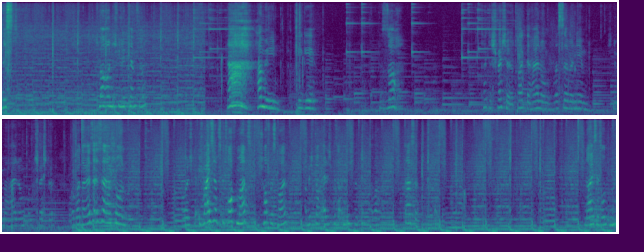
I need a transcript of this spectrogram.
Mist. Ich mache auch nicht viele Kämpfe. Ah, haben wir ihn. GG. So. Trag der Schwäche, Trag der Heilung. Was soll wir nehmen? Ich nehme Heilung und Schwäche. Oh Gott, da ist, ist er ja schon. Ich, ich, weiß nicht, ob es getroffen hat. Ich hoffe es mal. Aber ich glaube ehrlich gesagt nicht wirklich. Aber da ist er. Nice, er ist unten.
